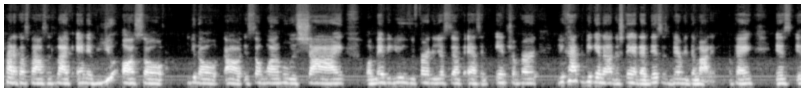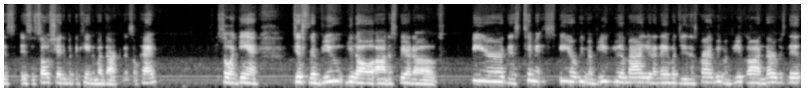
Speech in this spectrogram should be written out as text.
prodigal spouse's life. And if you also you know, uh, is someone who is shy, or maybe you refer to yourself as an introvert, you have to begin to understand that this is very demonic. Okay, it's it's it's associated with the kingdom of darkness. Okay, so again, just rebuke, you know, uh, the spirit of fear, this timid spirit. We rebuke you and bind you in the name of Jesus Christ. We rebuke all nervousness,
